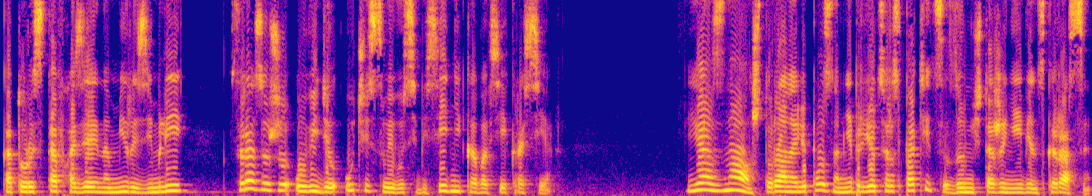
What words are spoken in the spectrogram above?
который, став хозяином мира Земли, сразу же увидел участь своего собеседника во всей красе. «Я знал, что рано или поздно мне придется расплатиться за уничтожение венской расы».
